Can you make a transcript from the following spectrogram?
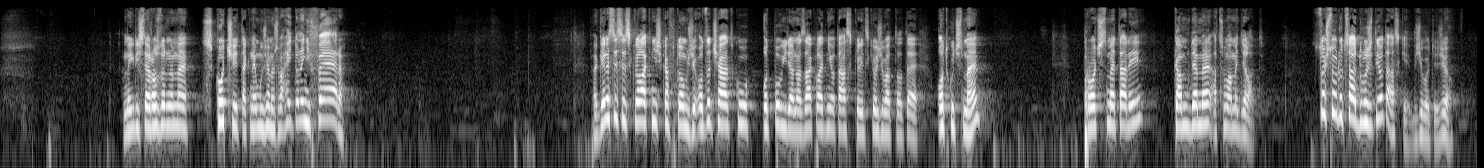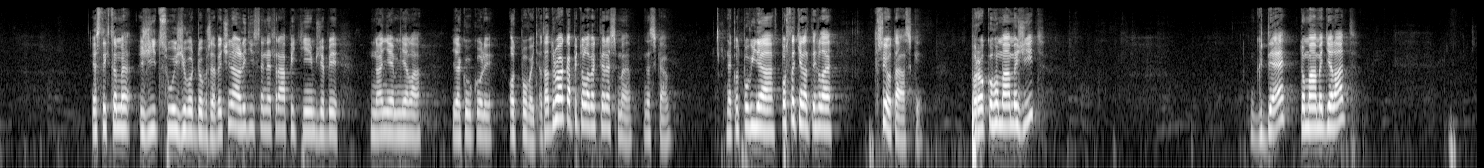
A my, když se rozhodneme skočit, tak nemůžeme říct, hej, to není fér. A Genesis je skvělá knížka v tom, že od začátku odpovídá na základní otázky lidského života. To je, odkud jsme, proč jsme tady, kam jdeme a co máme dělat. Což jsou docela důležité otázky v životě, že jo? Jestli chceme žít svůj život dobře. Většina lidí se netrápí tím, že by na ně měla jakoukoliv odpověď. A ta druhá kapitola, ve které jsme dneska, tak odpovídá v podstatě na tyhle tři otázky. Pro koho máme žít? Kde to máme dělat?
